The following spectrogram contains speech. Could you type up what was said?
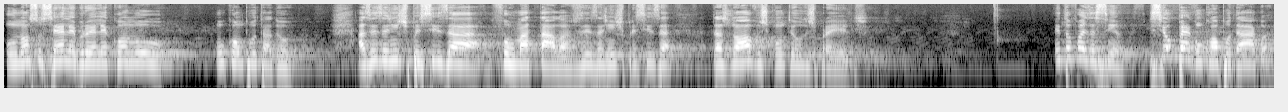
o nosso cérebro ele é como um computador. Às vezes a gente precisa formatá-lo, às vezes a gente precisa das novos conteúdos para eles. Então faz assim, se eu pego um copo d'água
